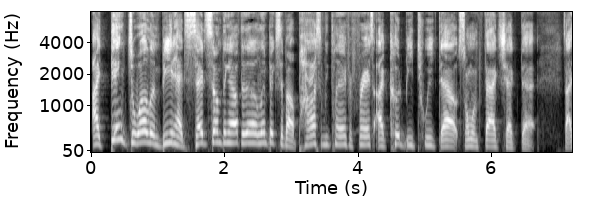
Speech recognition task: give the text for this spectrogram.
I think Joel Embiid had said something after the Olympics about possibly playing for France. I could be tweaked out. Someone fact check that. So I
